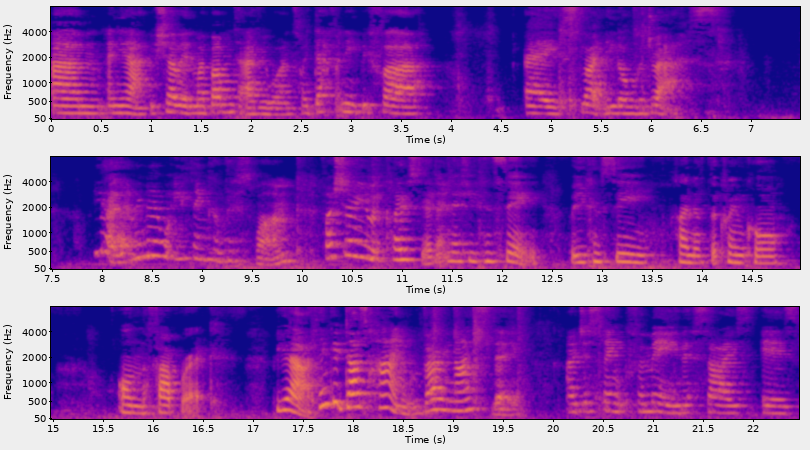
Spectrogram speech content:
Um, and yeah I'd be showing my bum to everyone. So I definitely prefer a slightly longer dress. Yeah let me know what you think of this one. If I show you it closely I don't know if you can see but you can see kind of the crinkle on the fabric. But yeah I think it does hang very nicely. I just think for me, this size is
